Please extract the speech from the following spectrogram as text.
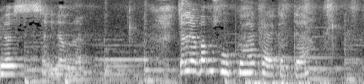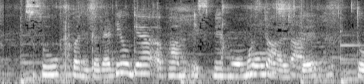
यस सही लग रहा है। चलिए अब हम सूप का ट्राई करते हैं। सूप बनकर रेडी हो गया। अब हम इसमें मोमोज मोमोज डाल डाल कर तो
